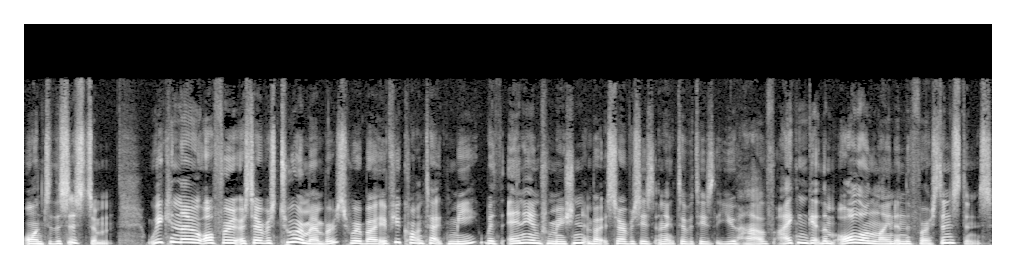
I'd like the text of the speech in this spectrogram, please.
onto the system. We can now offer a service to our members whereby if you contact me with any information about services and activities that you have, I can get them all online in the first instance.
